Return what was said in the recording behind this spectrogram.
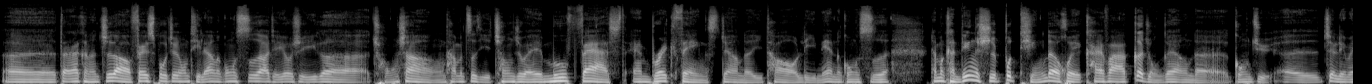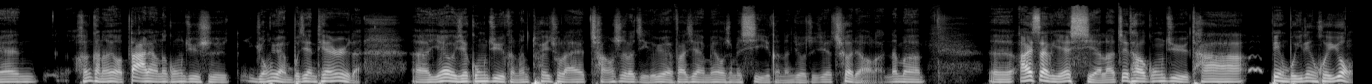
呃，大家可能知道，Facebook 这种体量的公司，而且又是一个崇尚他们自己称之为 “move fast and break things” 这样的一套理念的公司，他们肯定是不停的会开发各种各样的工具。呃，这里面很可能有大量的工具是永远不见天日的，呃，也有一些工具可能推出来尝试了几个月，发现没有什么戏，可能就直接撤掉了。那么，呃，Isaac 也写了这套工具，它。并不一定会用，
